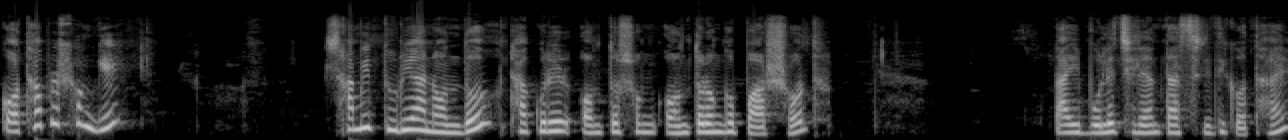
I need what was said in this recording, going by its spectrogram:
কথা প্রসঙ্গে স্বামী তুরিয়ানন্দ ঠাকুরের অন্তরঙ্গ পার্ষদ তাই বলেছিলেন তার স্মৃতিকথায়,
